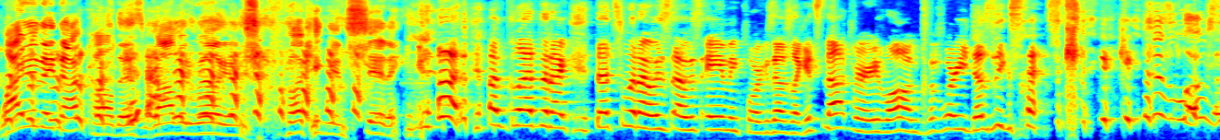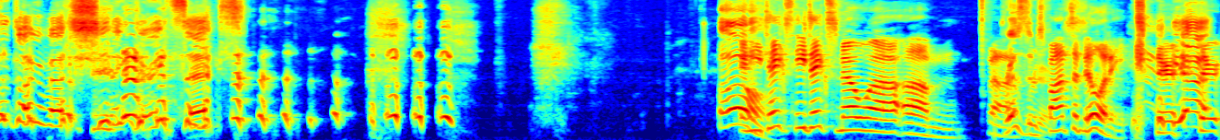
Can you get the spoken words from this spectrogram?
Why did they not call this Robin Williams fucking and shitting? I'm glad that I that's what I was I was aiming for because I was like it's not very long before he does the exact same thing again. He just loves to talk about shitting during sex. oh, and he takes he takes no uh, um uh, responsibility. There Yeah. there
